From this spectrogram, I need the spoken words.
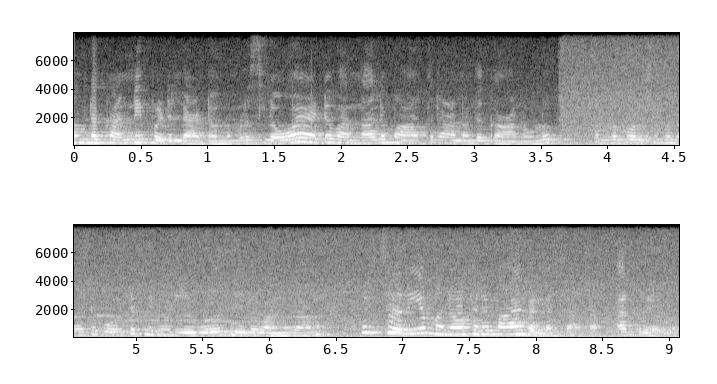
നമ്മുടെ കണ്ണിൽ പെടില്ല കേട്ടോ. നമ്മൾ സ്ലോ ആയിട്ട് വന്നാൽ മാത്രമാണ് അത് കാണുള്ളൂ. നമ്മൾ കുറച്ച് മുന്നോട്ട് പോയിട്ട് പിന്നെ റിവേഴ്സ് ചെയ്ത് വന്നതാണ്. ഒരു ചെറിയ മനോഹരമായ വെള്ളച്ചാട്ടം. അത്രയേ ഉള്ളൂ.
